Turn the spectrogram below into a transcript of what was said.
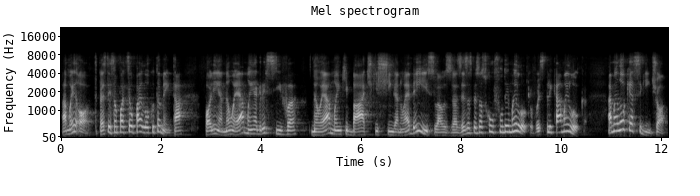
A mãe, ó, presta atenção, pode ser o pai louco também, tá? Paulinha, não é a mãe agressiva, não é a mãe que bate, que xinga, não é bem isso. Às, às vezes as pessoas confundem mãe louca. Eu vou explicar a mãe louca. A mãe louca é a seguinte, ó.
